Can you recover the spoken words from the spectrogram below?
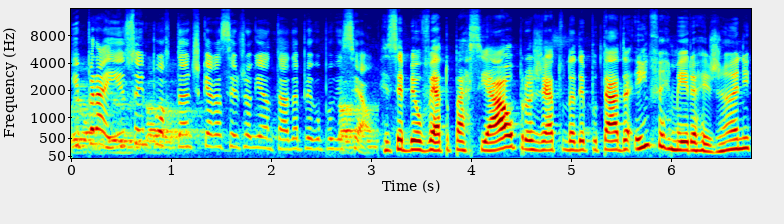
e para isso é importante que ela seja orientada pelo policial. Recebeu veto parcial o projeto da deputada enfermeira Rejane,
